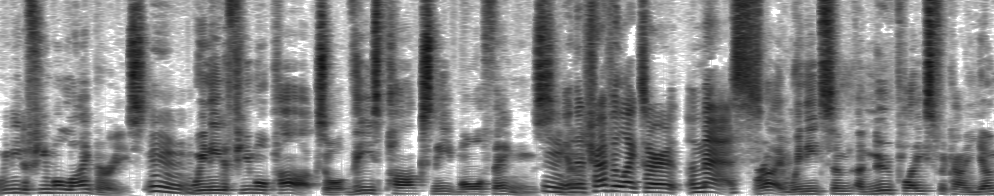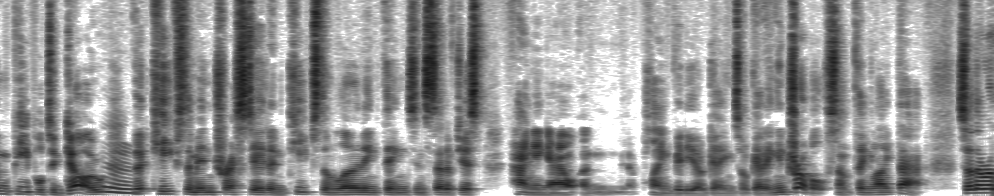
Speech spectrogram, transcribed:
we need a few more libraries, mm. we need a few more parks, or these parks need more things. Mm, you And know. the traffic lights are a mess. Right, we need some a new place for kind of young people to go mm. that keeps them interested and keeps them learning things instead of just hanging out and you know, playing video games or getting in trouble, something like that. So there are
